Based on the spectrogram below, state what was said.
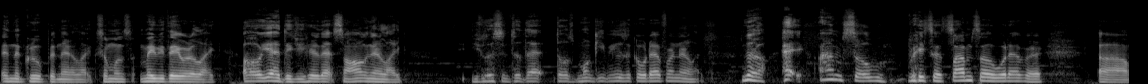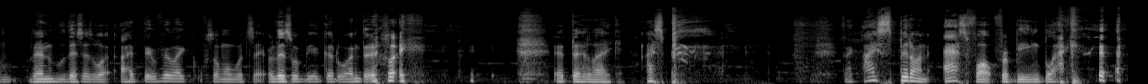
in the group and they're like someone's maybe they were like oh yeah did you hear that song and they're like you listen to that those monkey music or whatever, and they're like, no, hey, I'm so racist, I'm so whatever. Um, then this is what I feel like someone would say, or this would be a good one to like. if they're like, I it's like I spit on asphalt for being black.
